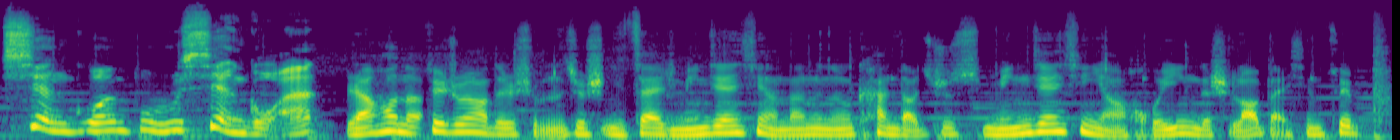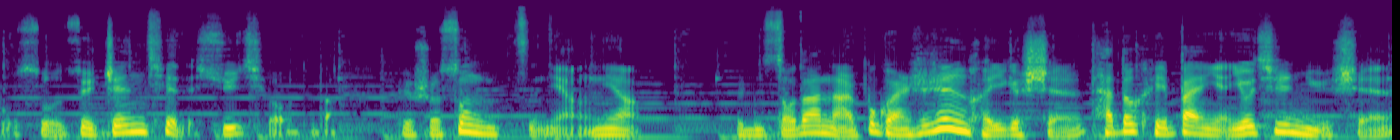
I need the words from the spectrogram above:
县官不如县管，然后呢，最重要的是什么呢？就是你在民间信仰当中能看到，就是民间信仰回应的是老百姓最朴素、最真切的需求，对吧？比如说送子娘娘，你走到哪儿，不管是任何一个神，他都可以扮演，尤其是女神，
